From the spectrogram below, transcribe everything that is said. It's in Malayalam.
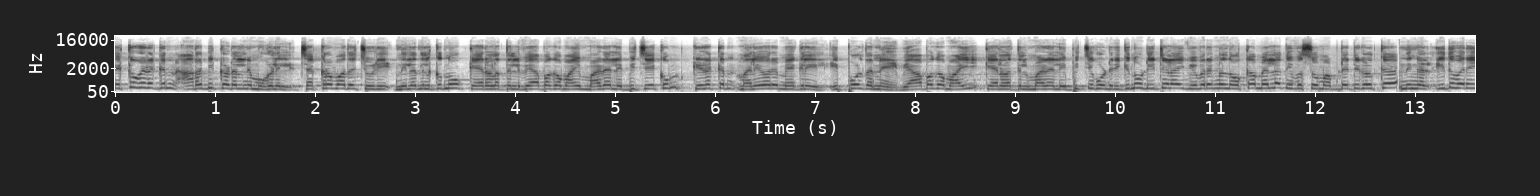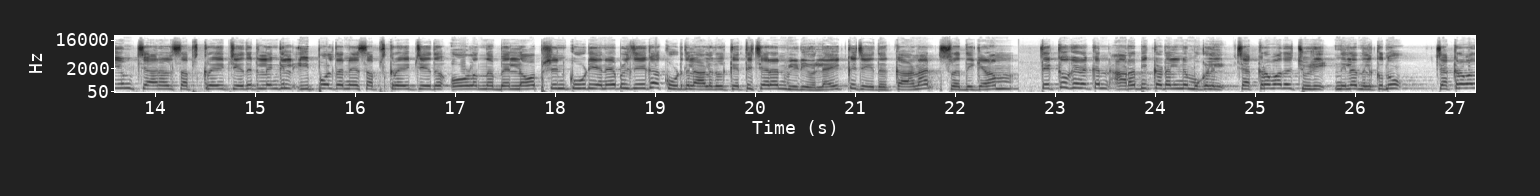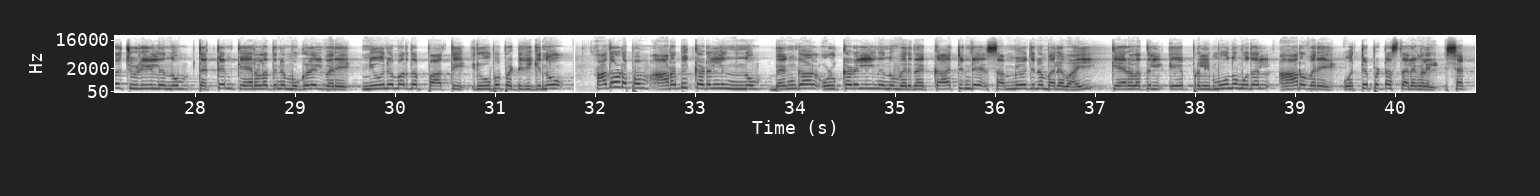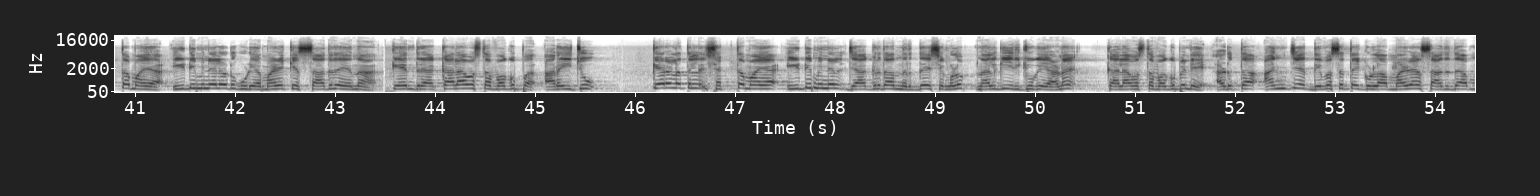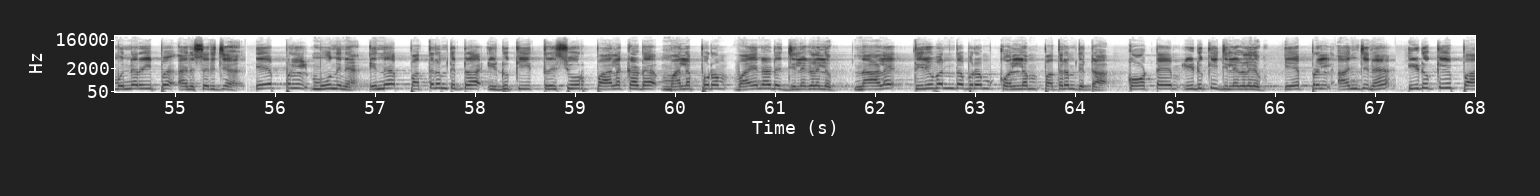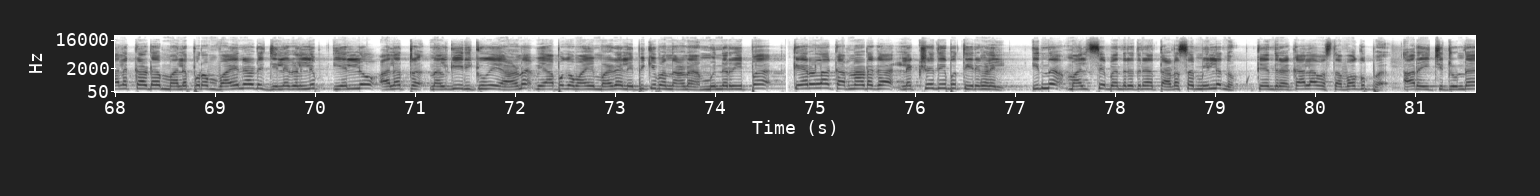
തെക്കുകിഴക്കൻ അറബിക്കടലിന് മുകളിൽ ചക്രവാത ചുഴി നിലനിൽക്കുന്നു. കേരളത്തിൽ വ്യാപകമായി മഴ ലഭിച്ചേക്കും. കിഴക്കൻ മലയോര മേഖലയിൽ ഇപ്പോൾ തന്നെ വ്യാപകമായി കേരളത്തിൽ മഴ ലഭിച്ചുകൊണ്ടിരിക്കുന്നു. ഡീറ്റെയിൽ ആയി വിവരങ്ങൾ നോക്കാം. എല്ലാ ദിവസവും അപ്ഡേറ്റുകൾക്ക് നിങ്ങൾ ഇതുവരെയും ചാനൽ സബ്സ്ക്രൈബ് ചെയ്തിട്ടില്ലെങ്കിൽ ഇപ്പോൾ തന്നെ സബ്സ്ക്രൈബ് ചെയ്ത് ഓൾ എന്ന ബെൽ ഓപ്ഷൻ കൂടി എനേബിൾ ചെയ്യുക. കൂടുതൽ ആളുകൾക്ക് എത്തിച്ചേരാൻ വീഡിയോ ലൈക്ക് ചെയ്ത് കാണാൻ ശ്രദ്ധിക്കണം. തെക്കുകിഴക്കൻ അറബിക്കടലിന് മുകളിൽ ചക്രവാത ചുഴി നിലനിൽക്കുന്നു. ചക്രവാത ചുഴിയിൽ നിന്നും തെക്കൻ കേരളത്തിന് മുകളിൽ വരെ ന്യൂനമർദ്ദ പാത്തി രൂപപ്പെട്ടിരിക്കുന്നു. അതോടൊപ്പം അറബിക്കടലിൽ നിന്നും ബംഗാൾ ഉൾക്കടലിൽ നിന്നും വരുന്ന കാറ്റിന്റെ സംയോജന ഫലമായി കേരളത്തിൽ ഏപ്രിൽ മൂന്ന് മുതൽ ആറ് വരെ ഒറ്റപ്പെട്ട സ്ഥലങ്ങളിൽ ശക്തമായ ഇടിമിന്നലോട് കൂടിയ മഴയ്ക്ക് സാധ്യതയെന്ന് കേന്ദ്ര കാലാവസ്ഥ വകുപ്പ് അറിയിച്ചു. കേരളത്തിൽ ശക്തമായ ഇടിമിന്നൽ ജാഗ്രതാ നിർദ്ദേശങ്ങളും നൽകിയിരിക്കുകയാണ്. കാലാവസ്ഥാ വകുപ്പിന്റെ അടുത്ത അഞ്ച് ദിവസത്തേക്കുള്ള മഴ സാധ്യത മുന്നറിയിപ്പ് അനുസരിച്ച് ഏപ്രിൽ മൂന്നിന് ഇന്ന് പത്തനംതിട്ട ഇടുക്കി തൃശൂർ പാലക്കാട് മലപ്പുറം വയനാട് ജില്ലകളിലും നാളെ തിരുവനന്തപുരം കൊല്ലം പത്തനംതിട്ട കോട്ടയം ഇടുക്കി ജില്ലകളിലും ഏപ്രിൽ അഞ്ചിന് ഇടുക്കി പാലക്കാട് മലപ്പുറം വയനാട് ജില്ലകളിലും യെല്ലോ അലർട്ട് നൽകിയിരിക്കുകയാണ്. വ്യാപകമായി മഴ ലഭിക്കുമെന്നാണ് മുന്നറിയിപ്പ്. കേരള കർണാടക ലക്ഷദ്വീപ് തീരങ്ങളിൽ ഇന്ന് മത്സ്യബന്ധനത്തിന് തടസ്സമില്ലെന്നും കേന്ദ്ര കാലാവസ്ഥാ വകുപ്പ് അറിയിച്ചിട്ടുണ്ട്.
